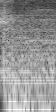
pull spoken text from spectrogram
Yeah.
